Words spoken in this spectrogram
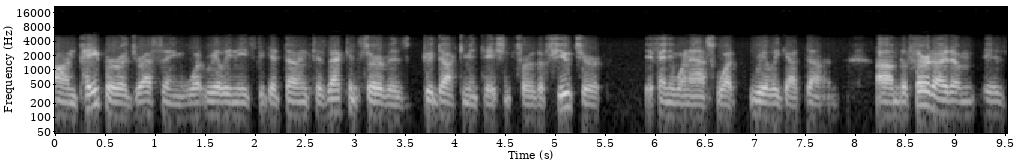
on paper addressing what really needs to get done because that can serve as good documentation for the future if anyone asks what really got done. Um, the third item is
